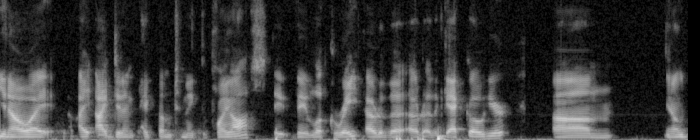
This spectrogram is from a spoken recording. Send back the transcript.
you know, I, I, I didn't pick them to make the playoffs. They, they look great out of the out of the get go here. Um, you know,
